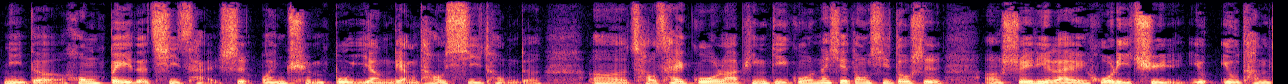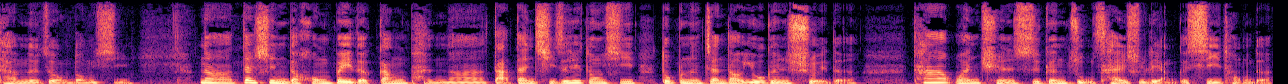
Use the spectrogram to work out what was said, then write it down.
你的烘焙的器材是完全不一样，两套系统的。呃，炒菜锅啦、平底锅那些东西都是呃水里来火里去，油油汤汤的这种东西。那但是你的烘焙的钢盆啊、打蛋器这些东西都不能沾到油跟水的，它完全是跟煮菜是两个系统的，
